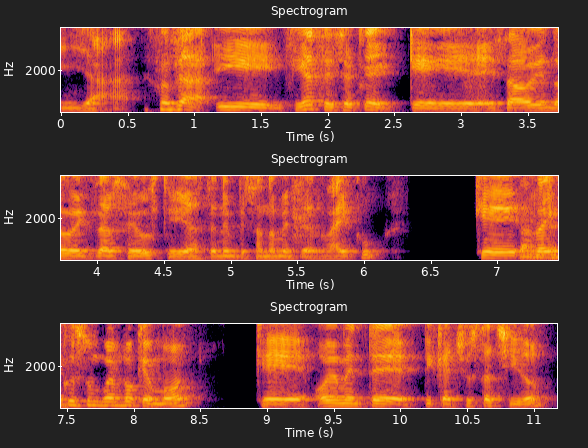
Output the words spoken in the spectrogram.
Y ya. O sea, y fíjate, sé que, que estaba viendo de Arceus que ya están empezando a meter Raikou. Que También. Raikou es un buen Pokémon. Que obviamente Pikachu está chido.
